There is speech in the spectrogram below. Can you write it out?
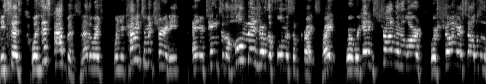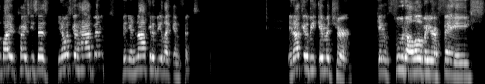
he says when this happens in other words when you're coming to maturity and you're taking to the whole measure of the fullness of Christ, right? We're, we're getting strong in the Lord. We're showing ourselves to the body of Christ. He says, you know what's going to happen? Then you're not going to be like infants. You're not going to be immature getting food all over your face,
